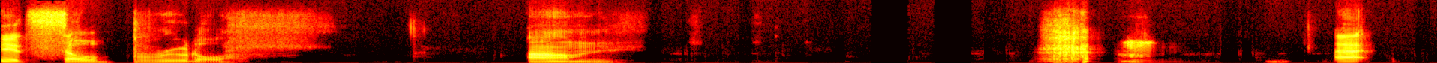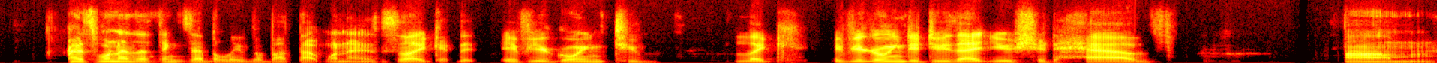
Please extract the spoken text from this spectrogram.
it's so brutal. Um uh, that's one of the things I believe about that one is like if you're going to like if you're going to do that, you should have um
